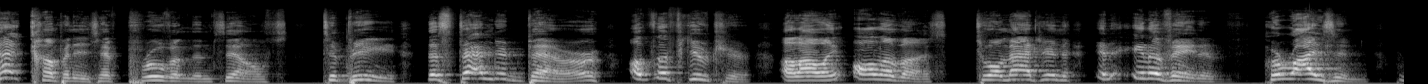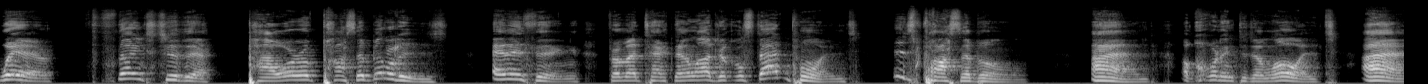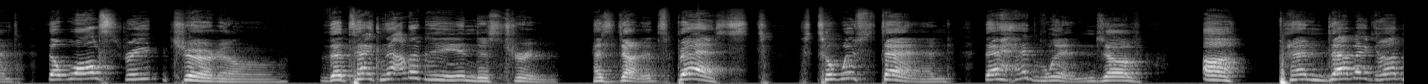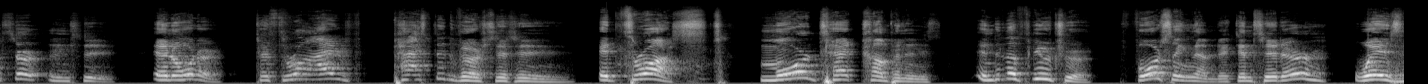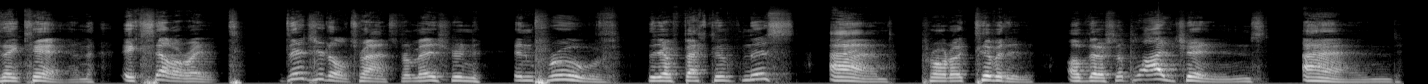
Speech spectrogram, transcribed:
tech companies have proven themselves to be the standard bearer of the future, allowing all of us to imagine an innovative horizon where, thanks to the power of possibilities, anything from a technological standpoint is possible. And according to Deloitte and the Wall Street Journal, the technology industry has done its best to withstand the headwinds of a pandemic uncertainty in order to thrive past adversity. It thrust more tech companies into the future, forcing them to consider ways they can accelerate digital transformation, improve the effectiveness and productivity of their supply chains, and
